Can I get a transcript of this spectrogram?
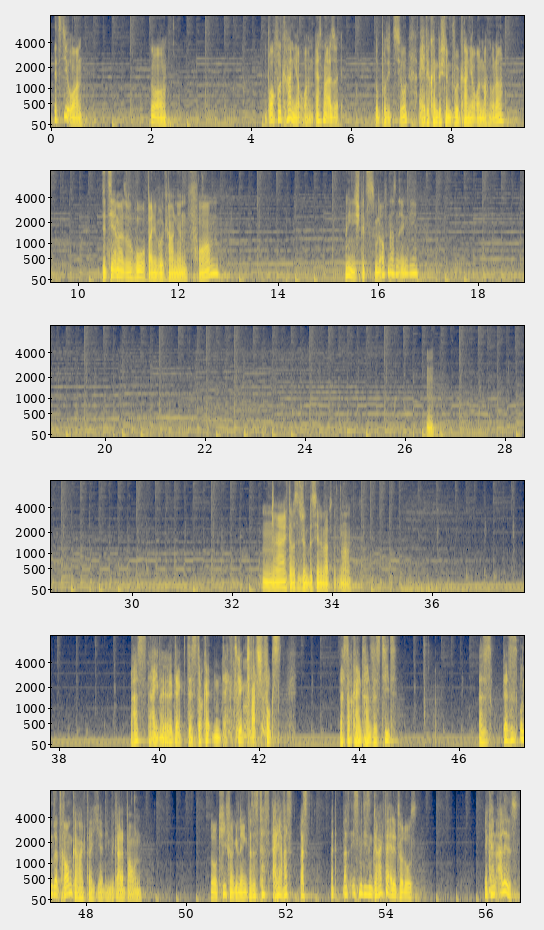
Jetzt die Ohren. So. Ich brauche Vulkanierohren. Erstmal also so Position. Ey, wir können bestimmt Vulkanierohren machen, oder? Sitzt hier immer so hoch bei den Vulkaniern. Form. Können die nicht spitz zulaufen lassen irgendwie? Ja, ich glaube, das ist schon ein bisschen, warte mal. Was? Nein, das ist doch kein, Quatsch, Fuchs. Das ist doch kein Transvestit. Das ist, das ist unser Traumcharakter hier, den wir gerade bauen. So, Kiefergelenk. Was ist das? Alter, was, was, was, was ist mit diesem Charaktereditor los? Der kann alles.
